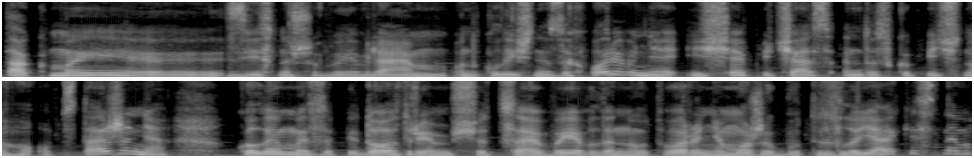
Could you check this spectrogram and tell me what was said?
Так, ми, е, звісно, що виявляємо онкологічне захворювання, і ще під час ендоскопічного обстеження, коли ми запідозрюємо, що це виявлене утворення може бути злоякісним,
